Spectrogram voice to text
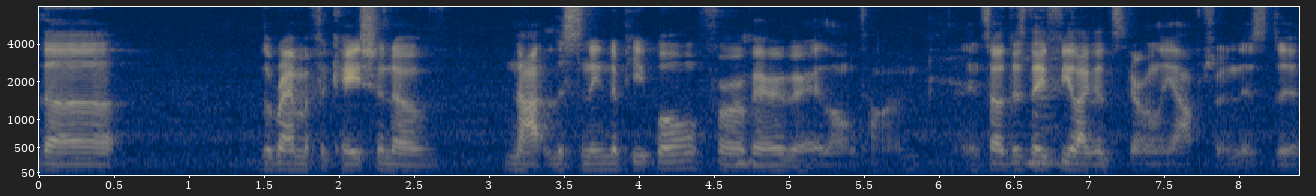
the the ramification of not listening to people for a Mhm. very very long time, and so this, they mm-hmm. feel like it's their only option is to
